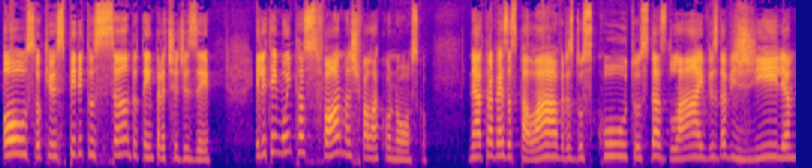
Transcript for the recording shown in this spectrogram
ouça o que o Espírito Santo tem para te dizer. Ele tem muitas formas de falar conosco, né? através das palavras, dos cultos, das lives, da vigília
